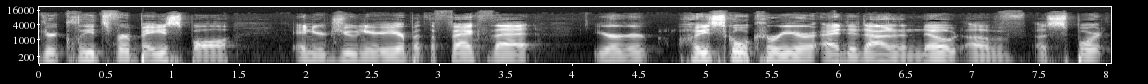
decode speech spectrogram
your cleats for baseball in your junior year, but the fact that your high school career ended on a note of a sport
